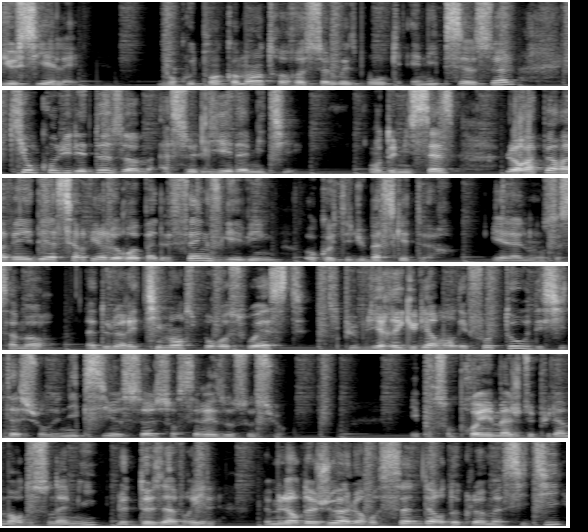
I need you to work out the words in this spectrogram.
UCLA. Beaucoup de points communs entre Russell Westbrook et Nipsey Hussle qui ont conduit les deux hommes à se lier d'amitié. En 2016, le rappeur avait aidé à servir le repas de Thanksgiving aux côtés du basketteur. Et à l'annonce de sa mort, la douleur est immense pour Russ West, qui publie régulièrement des photos ou des citations de Nipsey Hussle sur ses réseaux sociaux. Et pour son premier match depuis la mort de son ami, le 2 avril, le meneur de jeu alors au Thunder d'Oklahoma City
